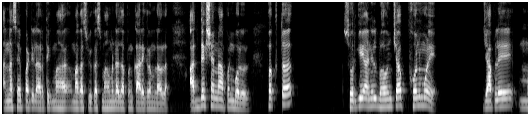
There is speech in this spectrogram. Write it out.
अण्णासाहेब पाटील आर्थिक महा मागास विकास महामंडळाचा आपण कार्यक्रम लावला. अध्यक्षांना आपण बोलवलं. फक्त स्वर्गीय अनिल भाऊंच्या फोनमुळे जे आपले म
